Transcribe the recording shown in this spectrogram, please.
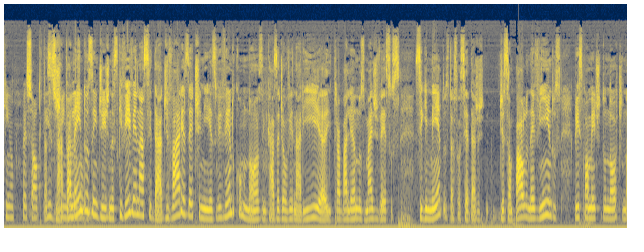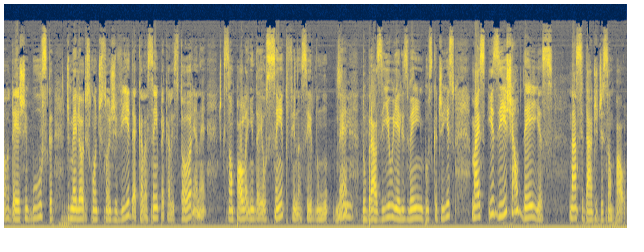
pouquinho com o pessoal que está assistindo. Além dos indígenas que vivem na cidade, de várias etnias, vivendo como nós, em casa de alvenaria e trabalhando nos mais diversos segmentos da sociedade de São Paulo, né, vindos principalmente do norte e nordeste em busca de melhores condições de vida, aquela sempre aquela história, né, de que São Paulo ainda é o centro financeiro do, né, Sim. do Brasil e eles vêm em busca disso, mas existem aldeias na cidade de São Paulo.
